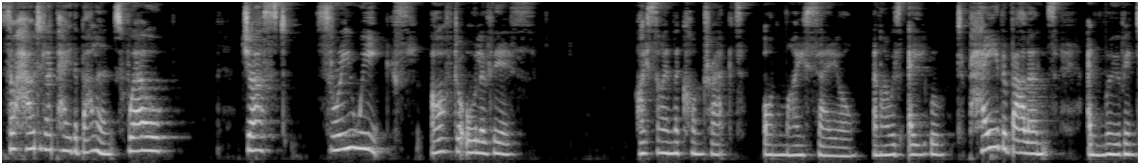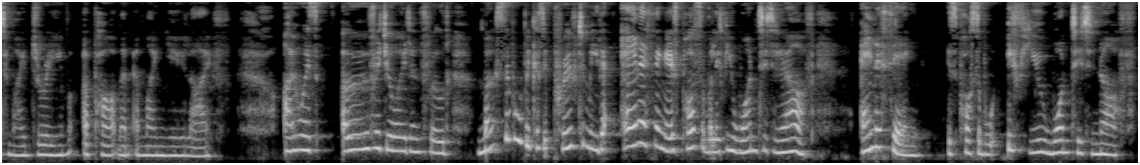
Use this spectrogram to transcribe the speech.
So how did I pay the balance? Well, just Three weeks after all of this, I signed the contract on my sale and I was able to pay the balance and move into my dream apartment and my new life. I was overjoyed and thrilled, most of all because it proved to me that anything is possible if you want it enough. Anything is possible if you want it enough.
